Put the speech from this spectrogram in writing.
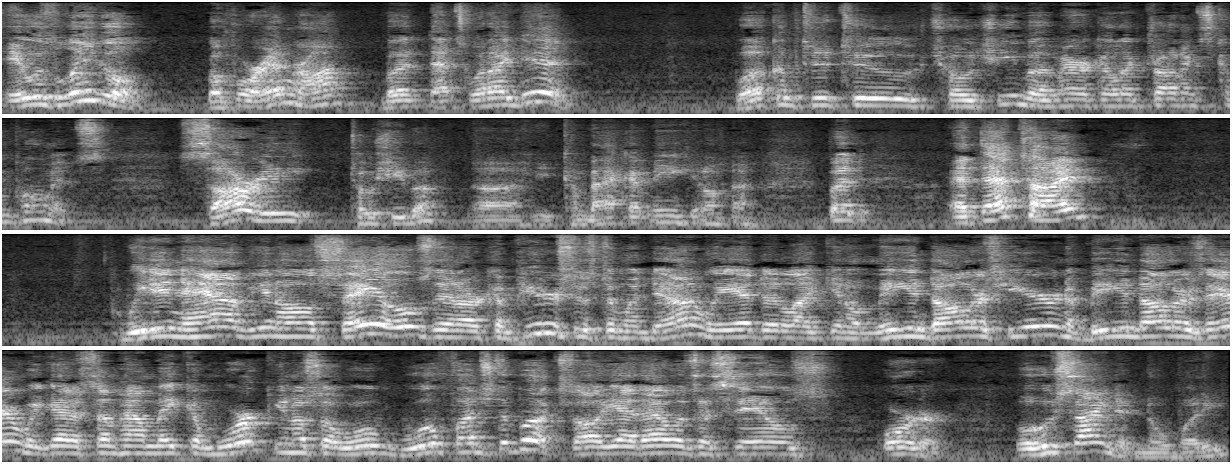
It was legal before Enron, but that's what I did. Welcome to, to Toshiba America Electronics Components. Sorry, Toshiba, uh, you come back at me, you know. But at that time, we didn't have, you know, sales and our computer system went down and we had to like, you know, million dollars here and a billion dollars there. We got to somehow make them work, you know, so we'll, we'll fudge the books. Oh yeah, that was a sales order. Well, who signed it? Nobody.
